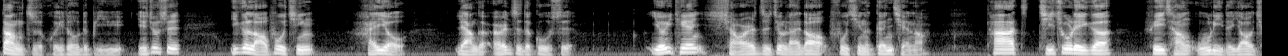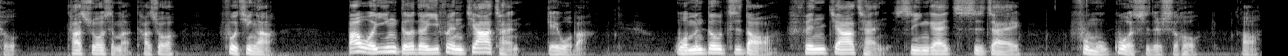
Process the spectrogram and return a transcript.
荡子回头的比喻，也就是一个老父亲还有两个儿子的故事。有一天，小儿子就来到父亲的跟前了。他提出了一个非常无理的要求。他说什么？他说：“父亲啊，把我应得的一份家产给我吧。”我们都知道，分家产是应该是在父母过世的时候啊，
